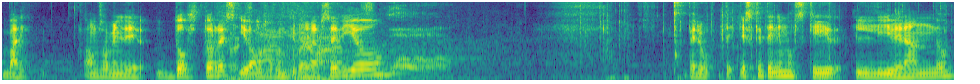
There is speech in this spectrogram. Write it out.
Vale, vamos a meter dos torres y vamos a continuar el asedio. Pero es que tenemos que ir liberando.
